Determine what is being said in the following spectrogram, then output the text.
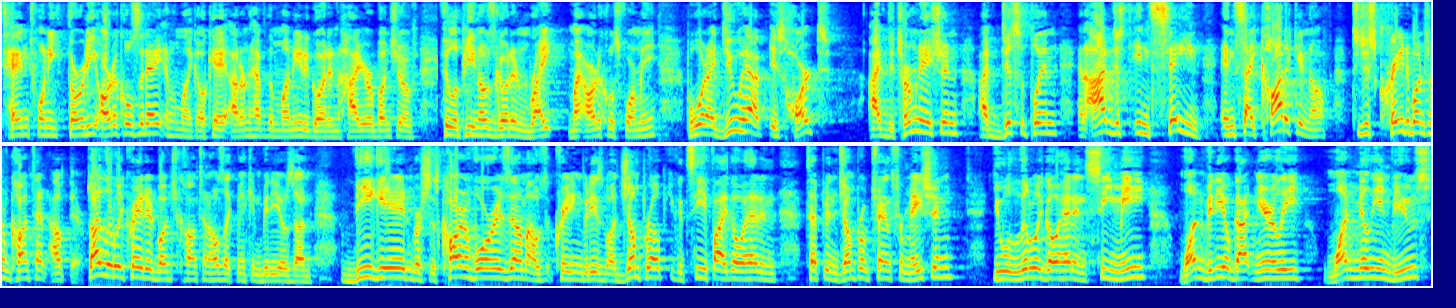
10, 20, 30 articles a day. And I'm like, okay, I don't have the money to go ahead and hire a bunch of Filipinos go ahead and write my articles for me. But what I do have is heart. I have determination, I have discipline, and I'm just insane and psychotic enough to just create a bunch of content out there. So I literally created a bunch of content. I was like making videos on vegan versus carnivorism. I was creating videos about jump rope. You could see if I go ahead and type in jump rope transformation, you will literally go ahead and see me. One video got nearly 1 million views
